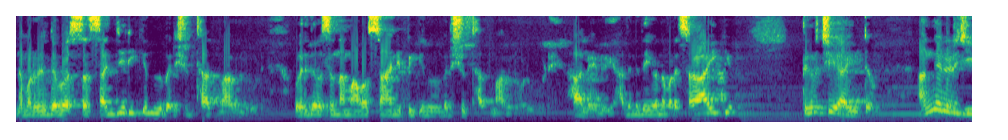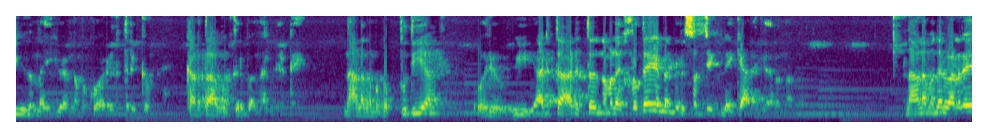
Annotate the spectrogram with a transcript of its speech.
നമ്മൾ ഒരു ദിവസം സഞ്ചരിക്കുന്നത് പരിശുദ്ധാത്മാവിനോടുകൂടെ ഒരു ദിവസം നാം അവസാനിപ്പിക്കുന്നത് പരിശുദ്ധാത്മാവിനോടുകൂടെ. ഹാലേലു അതിന് ദൈവം നമ്മളെ സഹായിക്കും. തീർച്ചയായിട്ടും അങ്ങനെ ഒരു ജീവിതം നയിക്കുവാൻ നമുക്ക് ഓരോരുത്തർക്കും കർത്താവ് കൃപ നൽകട്ടെ. നാളെ നമുക്ക് പുതിയ ഒരു ഈ അടുത്ത അടുത്ത നമ്മളെ ഹൃദയം എന്നൊരു സബ്ജക്റ്റിലേക്കാണ് കയറുന്നത്. നാളെ മുതൽ വളരെ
